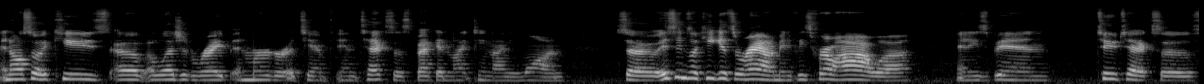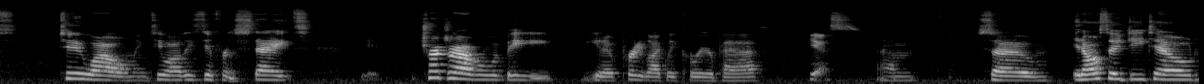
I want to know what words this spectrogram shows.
and also accused of alleged rape and murder attempt in Texas back in 1991. So it seems like he gets around. I mean, if he's from Iowa and he's been to Texas, to Wyoming, to all these different states, truck driver would be, you know, pretty likely career path. Yes. Um, so it also detailed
